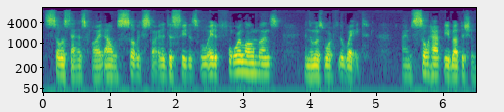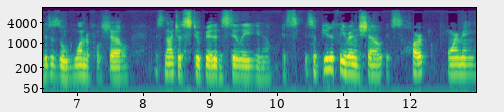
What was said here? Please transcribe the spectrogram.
So satisfied. I was so excited to see this. We waited four long months, and it was worth the wait. I'm so happy about the show. This is a wonderful show. It's not just stupid and silly, you know. It's it's a beautifully written show. It's heartwarming,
